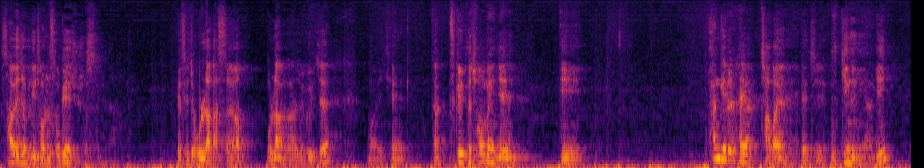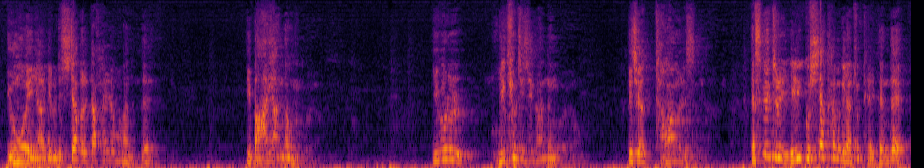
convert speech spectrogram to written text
사회자분이 저를 소개해 주셨습니다. 그래서 이제 올라갔어요. 올라가가지고 이제 뭐 이렇게 딱 스크립트 처음에 이제 이 환기를 잡아야 되겠지. 웃기는 이야기, 유머의 이야기로 시작을 딱 하려고 하는데 이 말이 안 나오는 거예요. 이거를 읽혀지지가 않는 거예요. 제가 당황을 했습니다. 스크립트를 읽고 시작하면 그냥 쭉 될 텐데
